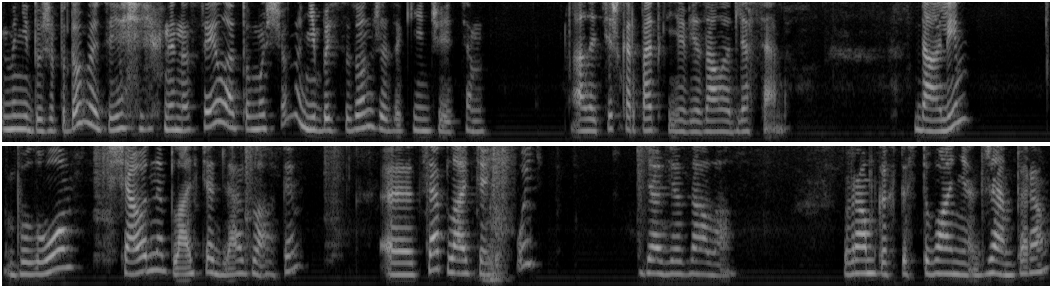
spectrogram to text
Мені дуже подобається, я ще їх не носила, тому що ну, ніби сезон вже закінчується. Але ці шкарпетки я в'язала для себе. Далі було ще одне плаття для злати. Е, Це плаття ой, я в'язала в рамках тестування джемпера.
